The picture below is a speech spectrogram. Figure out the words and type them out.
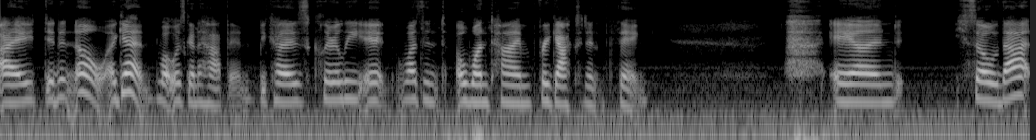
I didn't know again what was going to happen because clearly it wasn't a one-time freak accident thing. And so that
